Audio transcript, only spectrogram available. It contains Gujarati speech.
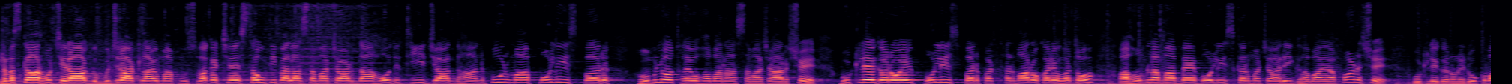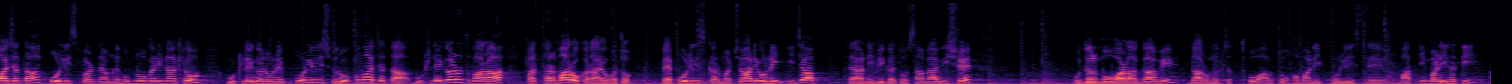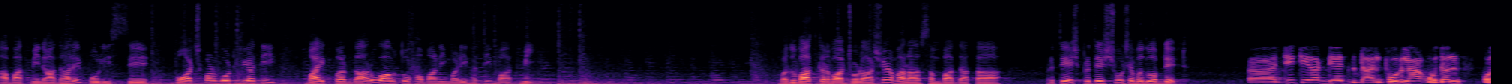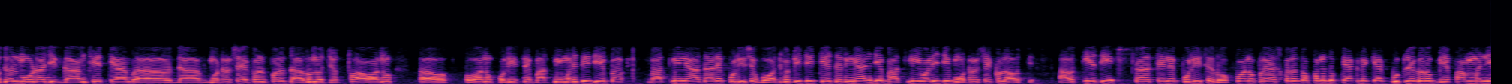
નમસ્કાર, હું ચિરાગ ગુજરાત લાઈવમાં આપનું સ્વાગત છે. સૌથી પહેલા સમાચાર દાહોદથી. જ્યાં ધાનપુરમાં પોલીસ પર હુમલો થયો હોવાના સમાચાર છે. બુટલેગરોએ પોલીસ પર પથ્થરમારો કર્યો હતો. આ હુમલામાં બે પોલીસ કર્મચારી ઘવાયા પણ છે. બુટલેગરોને રોકવા જતા પોલીસ પર તેમણે હુમલો કરી નાખ્યો. બુટલેગરોને પોલીસ રોકવા જતા બુટલેગરો દ્વારા પથ્થરમારો કરાયો હતો. બે પોલીસ કર્મચારીઓને ઈજા થયાની વિગતો સામે આવી છે. ઉદલમોવાડા ગામે દારૂનો જથ્થો આવતો હોવાની પોલીસને બાતમી મળી હતી. આ બાતમીના આધારે પોલીસે વોચ પણ ગોઠવી હતી. બાઇક પર દારૂ આવતો હોવાની મળી હતી બાતમી. વધુ વાત કરવા જોડાશે અમારા સંવાદદાતા પ્રિતેશ. પ્રિતેશ, શું છે? વધુ અપડેટ? જી ચિરાગ, જે દાનપુરના ઉદલ ઉદલમોડા જે ગામ છે, ત્યાં મોટરસાયકલ પર દારૂનો જથ્થો આવવાનો હોવાનું પોલીસને બાતમી મળી હતી. જે બાતમીને આધારે પોલીસે વોચ ગોઠવી હતી. તે દરમિયાન જે બાતમીવાળી જે મોટરસાયકલ આવતી હતી તેને પોલીસે રોકવાનો પ્રયાસ કર્યો હતો. પરંતુ ક્યાંક ને ક્યાંક બુટલેગરો બેફામ બન્યા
